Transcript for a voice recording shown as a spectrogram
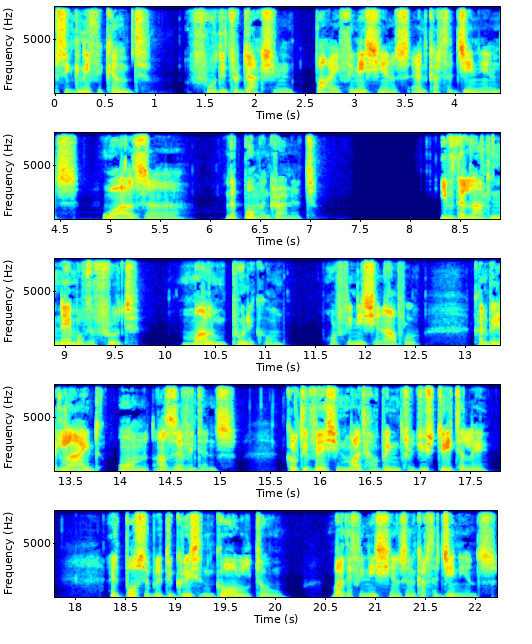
significant food introduction by Phoenicians and Carthaginians was uh, the pomegranate. If the Latin name of the fruit, Malum punicum, or Phoenician apple, can be relied on as evidence, cultivation might have been introduced to Italy and possibly to Greece and Gaul too by the Phoenicians and Carthaginians.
